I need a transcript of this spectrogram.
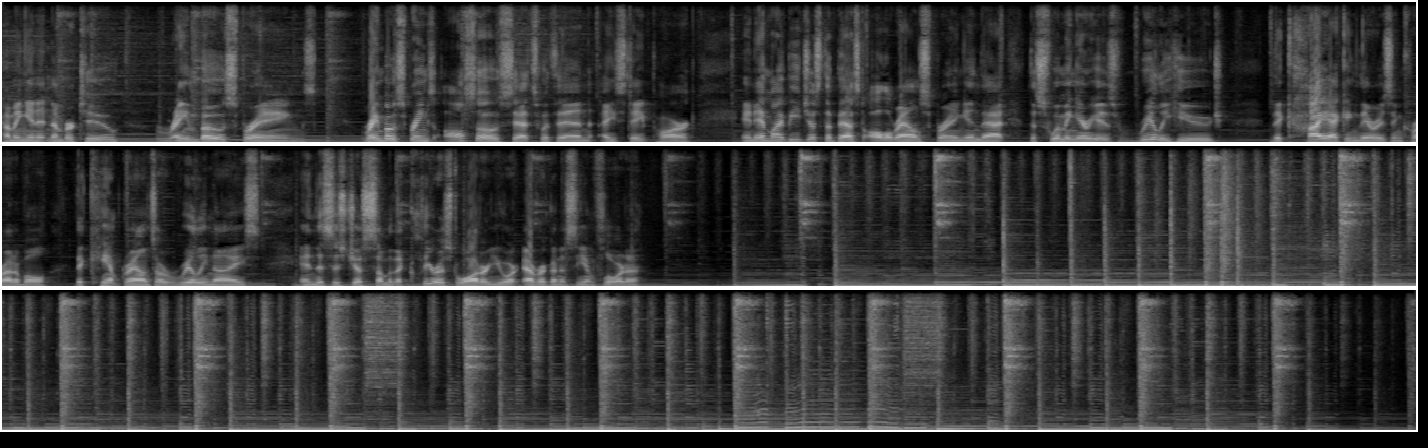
Coming in at number two, Rainbow Springs. Rainbow Springs also sits within a state park, and it might be just the best all around spring in that the swimming area is really huge, the kayaking there is incredible, the campgrounds are really nice, and this is just some of the clearest water you are ever going to see in Florida.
